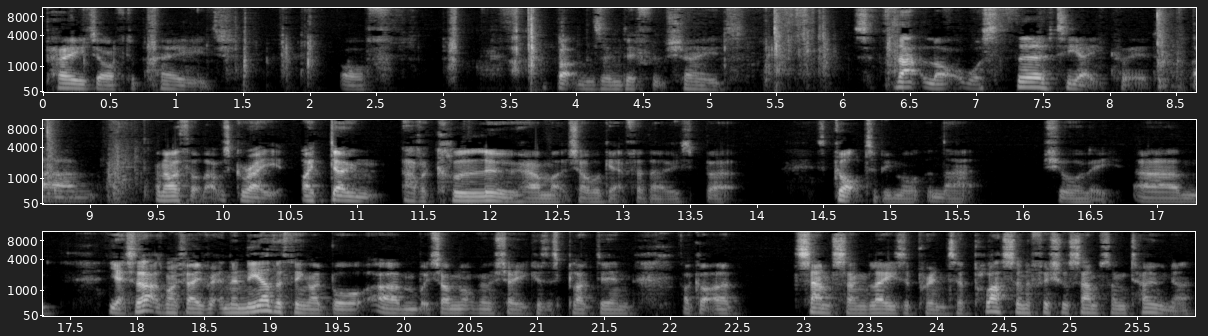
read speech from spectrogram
page after page of buttons in different shades. So that lot was 38 quid. Um, and I thought that was great. I don't have a clue how much I will get for those, but it's got to be more than that, surely. Um, yeah, so that was my favourite. And then the other thing I bought, um, which I'm not going to show you because it's plugged in, I got a Samsung laser printer plus an official Samsung toner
